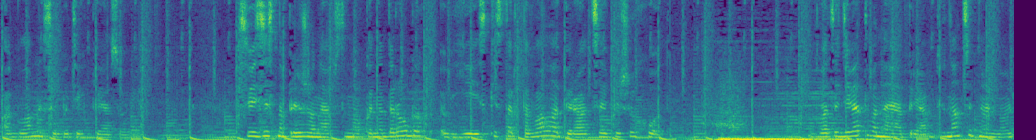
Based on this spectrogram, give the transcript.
о главных событиях Приазовья. В связи с напряженной обстановкой на дорогах в Ейске стартовала операция «Пешеход». 29 ноября в 12.00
